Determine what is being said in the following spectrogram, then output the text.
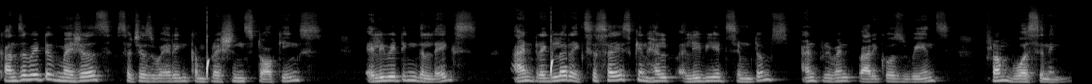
Conservative measures such as wearing compression stockings, elevating the legs, and regular exercise can help alleviate symptoms and prevent varicose veins from worsening.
